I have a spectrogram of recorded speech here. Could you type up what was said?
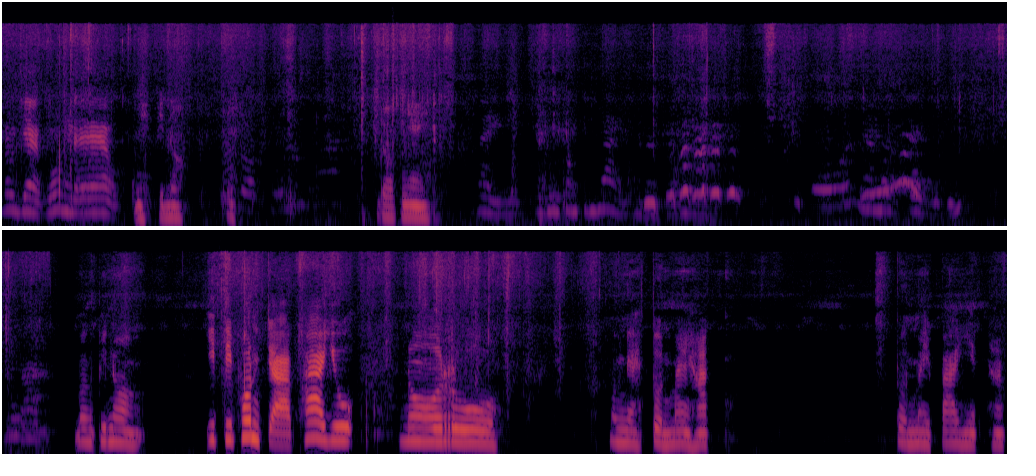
เราแยกวงแล้ว นี่พี่น้องนี่ ดอกใหญ่เบิ่งพี่น้อง อิทธิพลจากพายุโนรูเบิ่งเนี่ยต้นไม้หักต้นไม้ป้าเห็ดหัก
